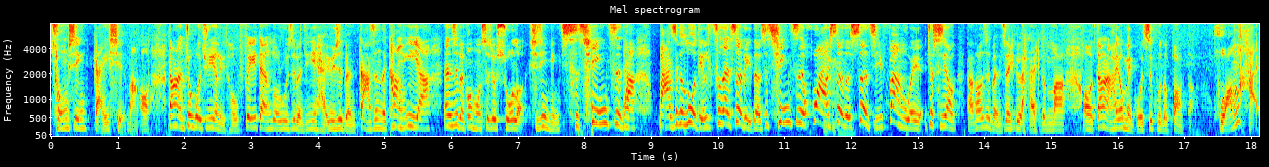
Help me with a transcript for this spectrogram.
重新改写嘛。哦，当然中国军演里头，非但落入日本经济海域，日本大声的抗议啊。但日本共同社就说了，习近平是亲自他把这个落点设在这里的是亲自画设的。涉及范围就是要打到日本这里来的吗？哦，当然还有美国智库的报道，黄海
